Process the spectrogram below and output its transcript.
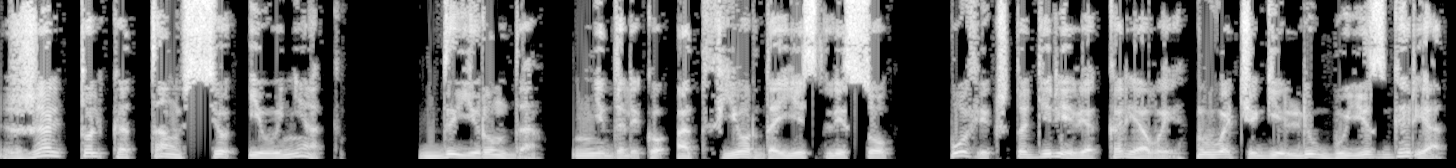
Жаль, только там все ивняк. Да ерунда. Недалеко от фьорда есть лесок. Пофиг, что деревья корявые, в очаге любые сгорят.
